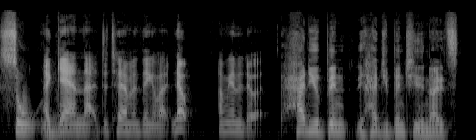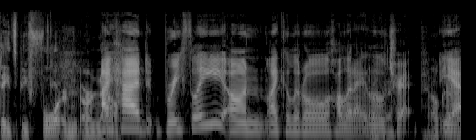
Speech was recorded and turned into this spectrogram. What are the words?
so Again, that determined thing about nope, I'm going to do it. had you been had you been to the United States before or, or no? I had briefly on like a little holiday, a little Okay, trip. okay. Yeah,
